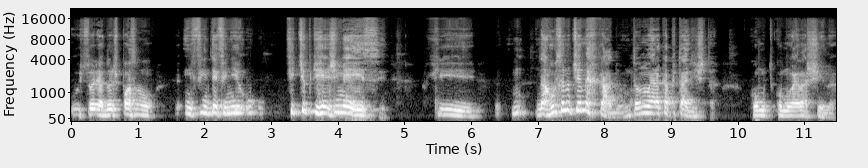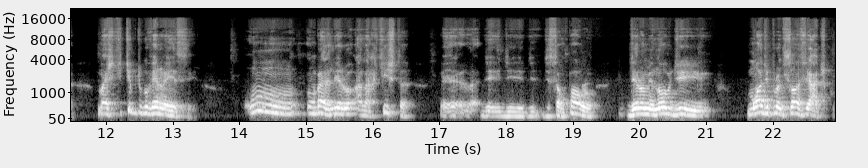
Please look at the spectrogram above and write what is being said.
os historiadores possam, enfim, definir o, que tipo de regime é esse. Que na Rússia não tinha mercado, então não era capitalista, como, como na China. Mas que tipo de governo é esse? Um, um brasileiro anarquista é, de, de, de, São Paulo denominou de modo de produção asiático,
